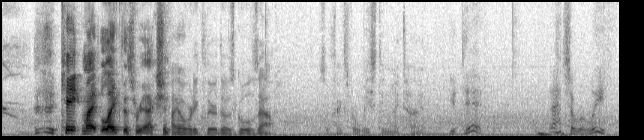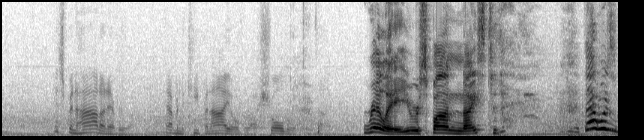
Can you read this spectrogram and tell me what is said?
Kate might like this reaction. I already cleared those ghouls out, so thanks for wasting my time. You did? That's a relief. It's been hard on everyone. having to keep an eye over our shoulder all the time. Really? You respond nice to that? That was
